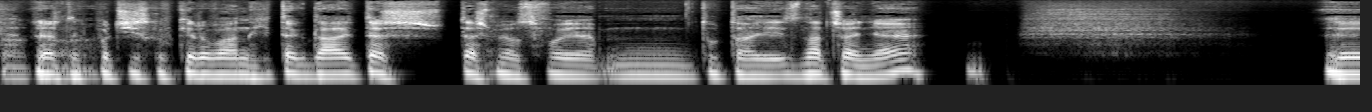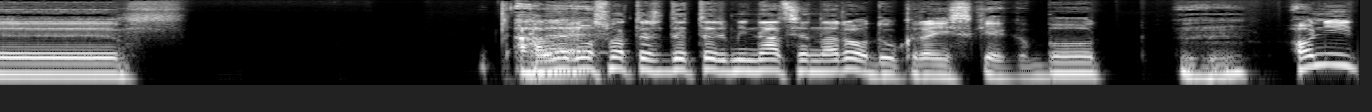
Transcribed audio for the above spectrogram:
to, to. ręcznych pocisków kierowanych i tak dalej, też, też miał swoje mm, tutaj znaczenie. Yy, ale... ale... rosła też determinacja narodu ukraińskiego, bo mhm. oni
